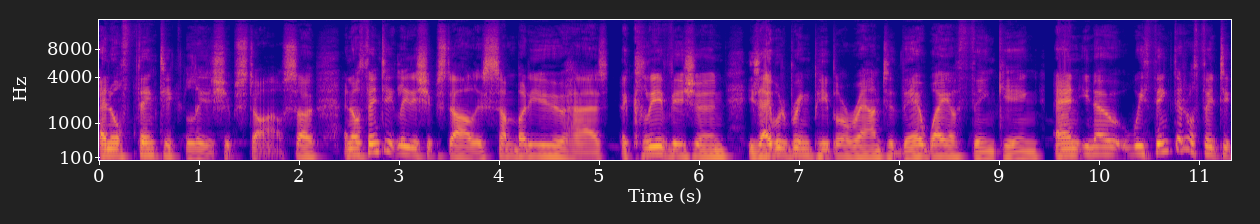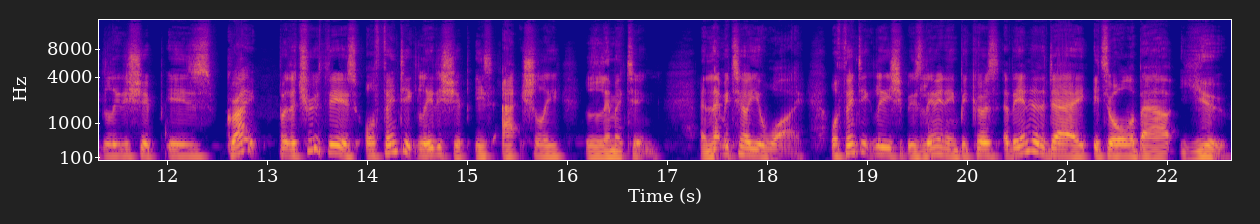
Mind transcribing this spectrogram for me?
an authentic leadership style. So, an authentic leadership style is somebody who has a clear vision, is able to bring people around to their way of thinking. And, you know, we think that authentic leadership is great, but the truth is, authentic leadership is actually limiting. And let me tell you why. Authentic leadership is limiting because at the end of the day, it's all about you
